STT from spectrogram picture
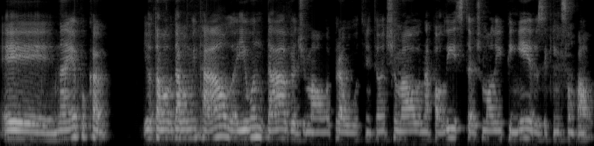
é, na época, eu tava, dava muita aula e eu andava de uma aula para outra. Então, eu tinha uma aula na Paulista, eu tinha uma aula em Pinheiros, aqui em São Paulo.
